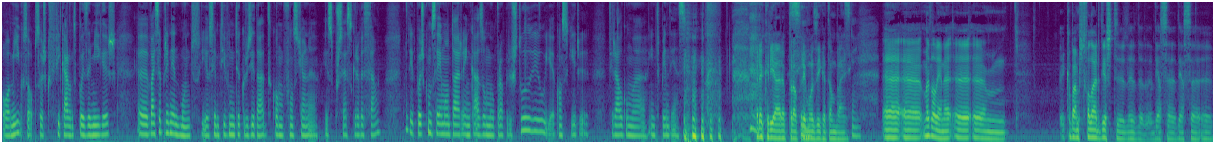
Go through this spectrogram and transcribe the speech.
ou amigos ou pessoas que ficaram depois amigas, eh, vai-se aprendendo muito. E eu sempre tive muita curiosidade de como funciona esse processo de gravação. Pronto, e depois comecei a montar em casa o meu próprio estúdio e a conseguir eh, ter alguma independência. Para criar a própria Sim. música também. Sim. Ah, ah, Madalena, ahm, acabámos de falar deste, de- de- dessa, dessa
